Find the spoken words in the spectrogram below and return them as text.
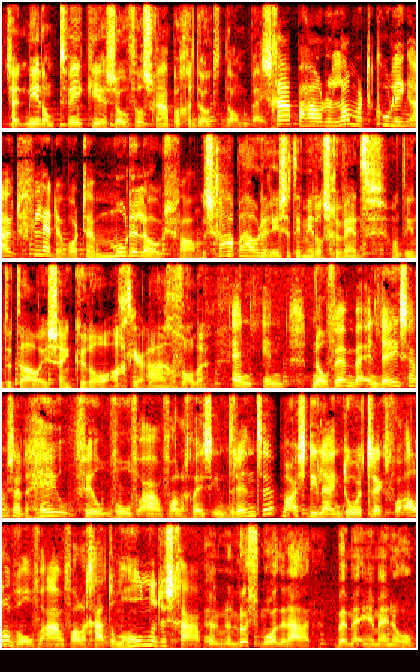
zijn meer dan twee keer zoveel schapen gedood dan bij. Schapenhouder Lammert Koeling uit Vledde wordt er moedeloos van. De schapenhouder is het inmiddels gewend, want in totaal is zijn kudde al acht keer aangevallen. En in november en december zijn er heel veel wolvenaanvallen geweest in Drenthe. Maar als je die lijn doortrekt voor alle wolvenaanvallen, gaat het om honderden schapen. Een lustmoordenaar bij mij in mijn ogen.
